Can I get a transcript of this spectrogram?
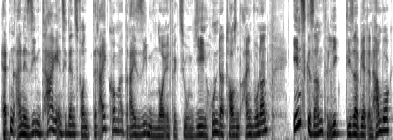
hätten eine 7-Tage-Inzidenz von 3,37 Neuinfektionen je 100.000 Einwohnern. Insgesamt liegt dieser Wert in Hamburg,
